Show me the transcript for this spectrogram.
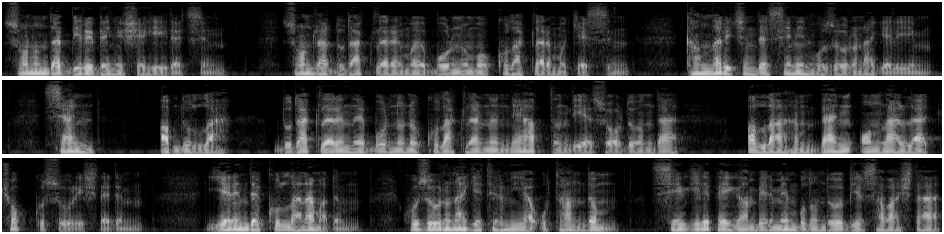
Sonunda biri beni şehit etsin. Sonra dudaklarımı, burnumu, kulaklarımı kessin. Kanlar içinde senin huzuruna geleyim. Sen Abdullah dudaklarını, burnunu, kulaklarını ne yaptın diye sorduğunda Allah'ım ben onlarla çok kusur işledim. Yerinde kullanamadım. Huzuruna getirmeye utandım. Sevgili peygamberimin bulunduğu bir savaşta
